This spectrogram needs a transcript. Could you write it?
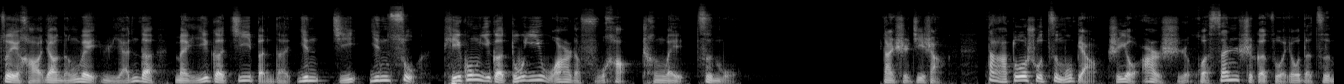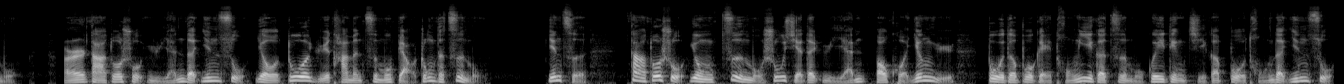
最好要能为语言的每一个基本的音及音素提供一个独一无二的符号，称为字母。但实际上，大多数字母表只有二十或三十个左右的字母，而大多数语言的音素又多于它们字母表中的字母，因此，大多数用字母书写的语言，包括英语。不得不给同一个字母规定几个不同的因素，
